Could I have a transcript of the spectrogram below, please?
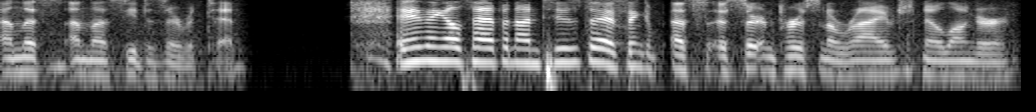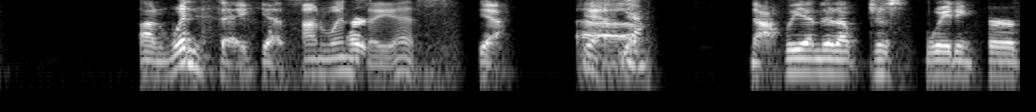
unless unless you deserve a tip. Anything else happened on Tuesday? I think a certain person arrived, no longer on Wednesday, yes. on Wednesday. yes. Yeah. Yeah. Um, Yeah. No, we ended up just waiting for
